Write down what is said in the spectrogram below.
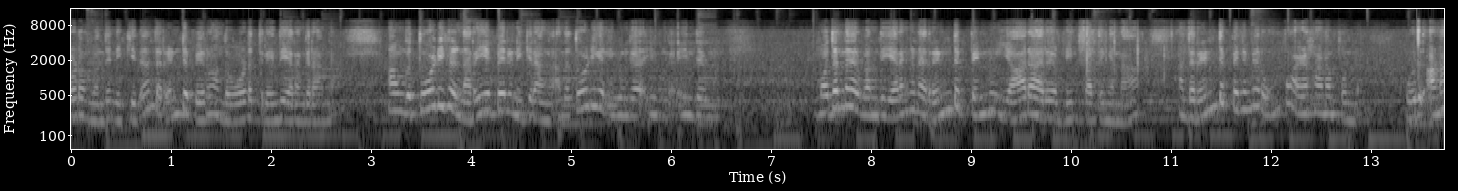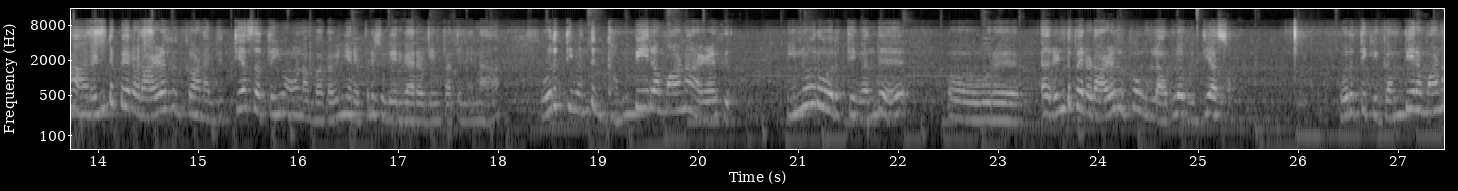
ஓடம் வந்து நிற்கிது அந்த ரெண்டு பேரும் அந்த ஓடத்துலேருந்து இறங்குறாங்க. அவங்க தோழிகள் நிறைய பேர் நிற்கிறாங்க அந்த தோழிகள் இவங்க இவங்க இந்த முதல்ல வந்து இறங்கின ரெண்டு பெண்ணும் யார் யார் அப்படின்னு பார்த்தீங்கன்னா அந்த ரெண்டு பெண்ணுமே ரொம்ப அழகான பொண்ணு. ஒரு ஆனால் ரெண்டு பேரோட அழகுக்கான வித்தியாசத்தையும் நம்ம கவிஞர் எப்படி சொல்லியிருக்காரு அப்படின்னு பார்த்தீங்கன்னா ஒருத்தி வந்து கம்பீரமான அழகு இன்னொரு ஒருத்தி வந்து ஒரு ரெண்டு பேரோட அழகுக்கும் உள்ள அவ்வளோ வித்தியாசம். ஒருத்திக்கு கம்பீரமான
